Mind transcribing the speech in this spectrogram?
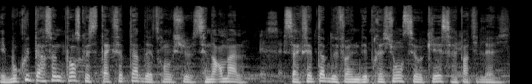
Et beaucoup de personnes pensent que c'est acceptable d'être anxieux, c'est normal. C'est acceptable de faire une dépression, c'est ok, ça fait partie de la vie.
